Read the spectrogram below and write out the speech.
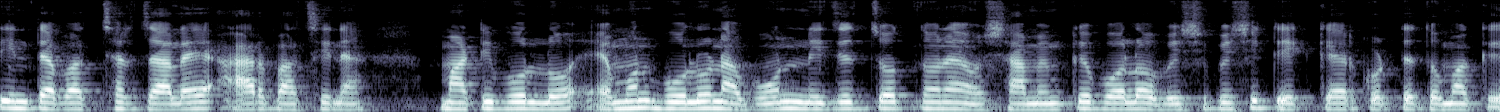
তিনটা বাচ্চার জ্বালায় আর বাঁচি না। মাটি বলল, এমন বলো না বোন, নিজের যত্ন নেও, শামিমকে বলো, বেশি বেশি টেক কেয়ার করতে তোমাকে।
